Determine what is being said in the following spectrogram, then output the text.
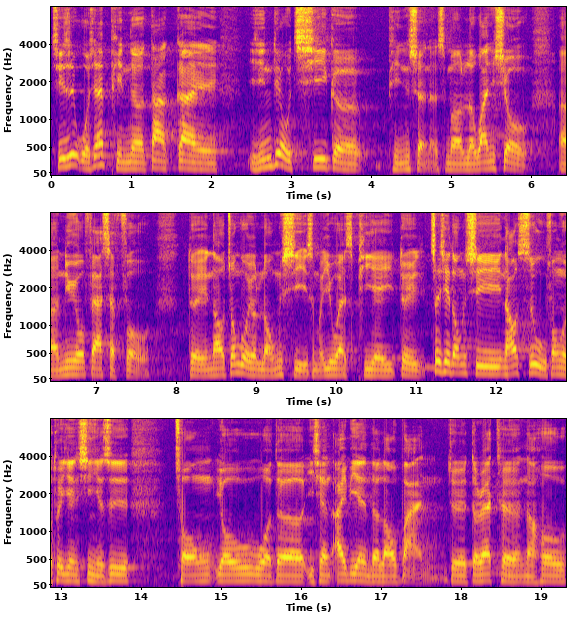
其实我现在评了大概已经六七个评审了，什么 The One Show，呃，New York Festival，对，然后中国有龙喜，什么 USPA，对这些东西，然后十五封的推荐信也是从由我的以前 IBM 的老板，就是 Director，然后。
